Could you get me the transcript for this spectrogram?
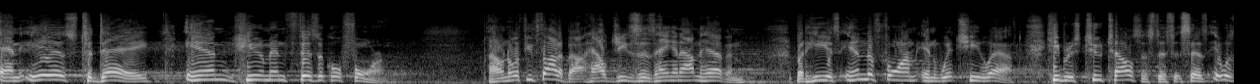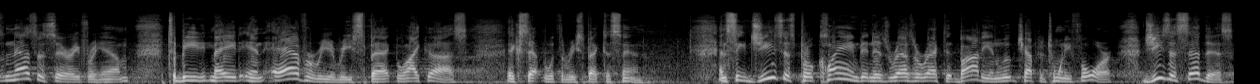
and is today in human physical form. I don't know if you've thought about how Jesus is hanging out in heaven, but he is in the form in which he left. Hebrews 2 tells us this. It says, It was necessary for him to be made in every respect like us, except with the respect to sin. And see, Jesus proclaimed in his resurrected body in Luke chapter 24, Jesus said this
